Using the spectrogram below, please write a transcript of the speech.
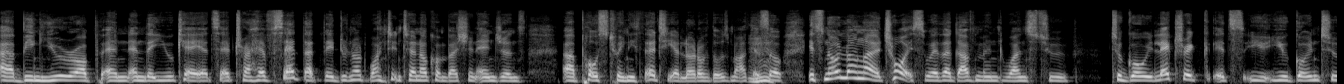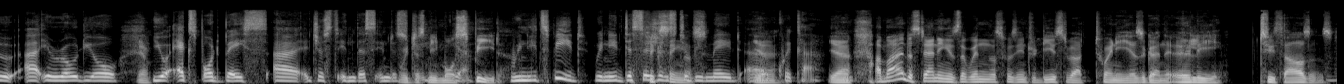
uh, being Europe and, and the UK, etc., have said that they do not want internal combustion engines uh, post 2030, a lot of those markets. Mm. So it's no longer a choice whether government wants to to go electric, it's you, you're going to uh, erode your yeah. your export base uh, just in this industry. We just need more yeah. speed. We need speed. We need decisions Fixing to this. be made uh, yeah. quicker. Yeah. Uh, my understanding is that when this was introduced about 20 years ago in the early 2000s, mm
